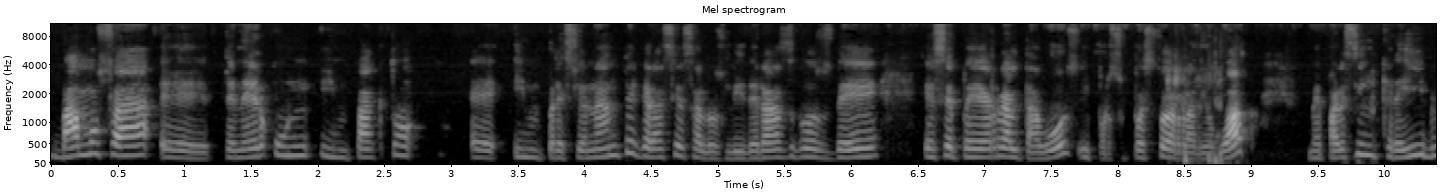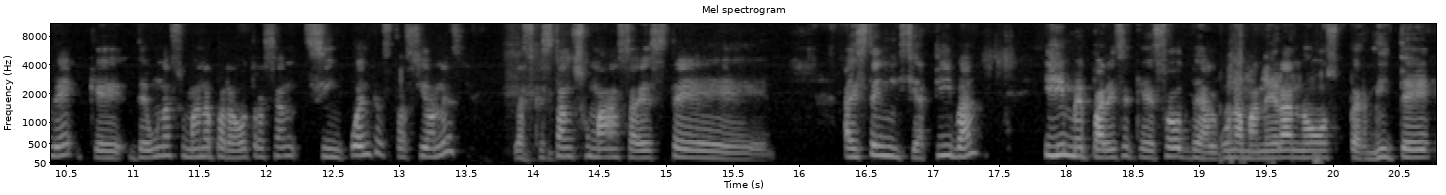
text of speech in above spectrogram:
Vamos a eh, tener un impacto eh, impresionante gracias a los liderazgos de SPR Altavoz y por supuesto de Radio WAP. Me parece increíble que de una semana para otra sean 50 estaciones las que están sumadas a, este, a esta iniciativa y me parece que eso de alguna manera nos permite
